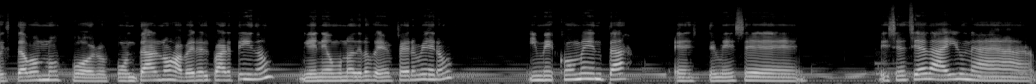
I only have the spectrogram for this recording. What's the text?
estábamos por juntarnos a ver el partido, viene uno de los enfermeros y me comenta, este, me dice, licenciada, hay una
